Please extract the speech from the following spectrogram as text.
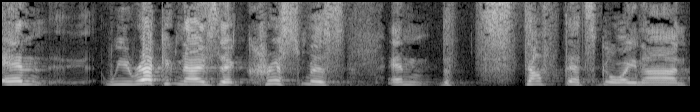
And we recognize that Christmas and the stuff that's going on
